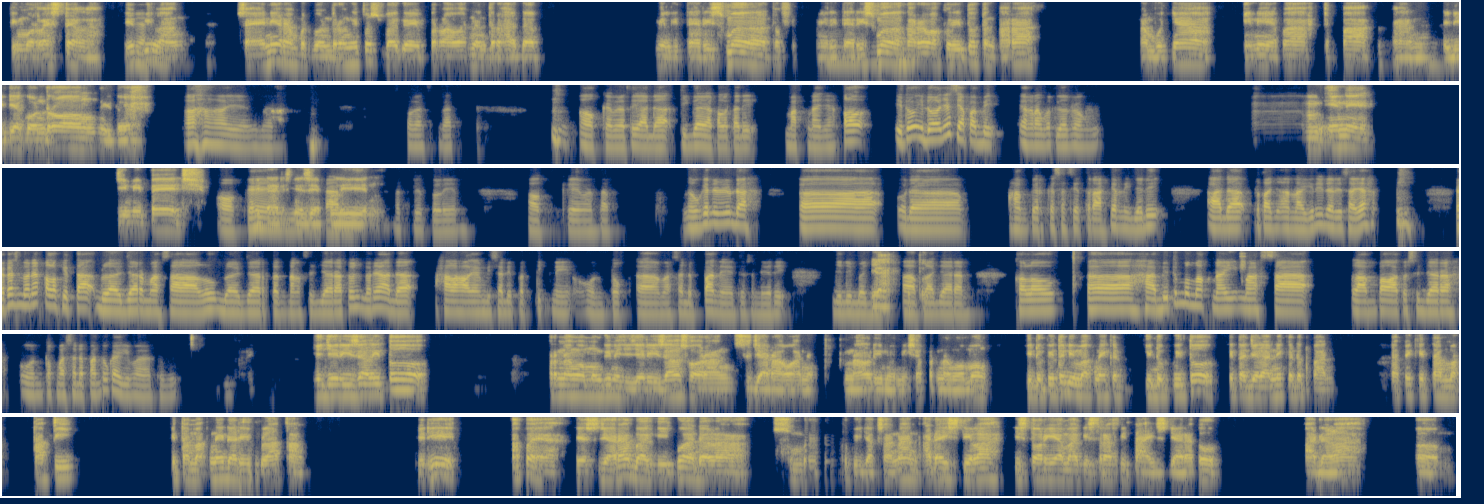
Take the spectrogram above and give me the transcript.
Timor Leste lah. Dia ya. bilang, saya ini rambut gondrong itu sebagai perlawanan terhadap militerisme atau militerisme karena waktu itu tentara rambutnya ini apa cepak kan. Jadi dia gondrong gitu. Ah iya benar. Oke berat. Oke berarti ada tiga ya kalau tadi maknanya. Kalau itu idolnya siapa bi yang rambut gondrong? Um, ini. Jimmy Page oke okay, Zeppelin. Zeppelin. Oke mantap Nah, mungkin ini udah uh, udah hampir ke sesi terakhir nih. Jadi ada pertanyaan lagi nih dari saya. ya kan sebenarnya kalau kita belajar masa lalu, belajar tentang sejarah tuh sebenarnya ada hal-hal yang bisa dipetik nih untuk uh, masa depan ya itu sendiri. Jadi banyak ya, uh, pelajaran. Kalau uh, Habib itu memaknai masa lampau atau sejarah untuk masa depan tuh kayak gimana tuh? JJ Rizal itu pernah ngomong gini, JJ Rizal seorang sejarawan yang terkenal di Indonesia pernah ngomong hidup itu dimaknai ke hidup itu kita jalani ke depan, tapi kita tapi kita maknai dari belakang. Jadi apa ya? Ya sejarah bagiku adalah sumber kebijaksanaan. Ada istilah historia magistra vitae. Sejarah tuh adalah um,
